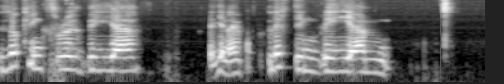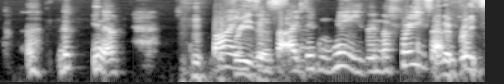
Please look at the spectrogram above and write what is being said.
looking through the, uh, you know, lifting the, um, uh, you know, buying freezers. things that I didn't need in the freezer, In the because-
